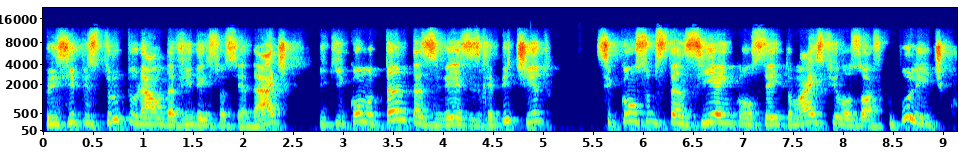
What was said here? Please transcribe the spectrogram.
princípio estrutural da vida em sociedade e que, como tantas vezes repetido, se consubstancia em conceito mais filosófico-político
